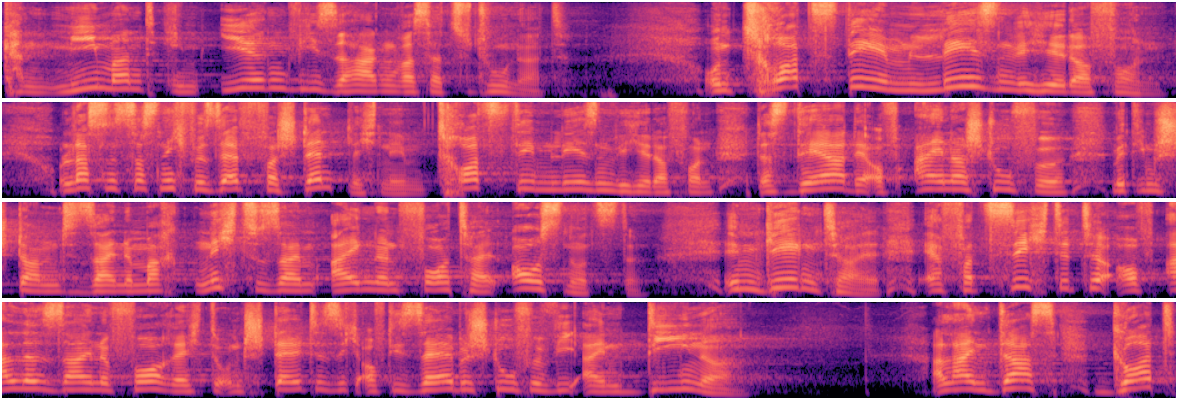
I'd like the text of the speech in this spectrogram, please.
kann niemand ihm irgendwie sagen, was er zu tun hat. Und trotzdem lesen wir hier davon. Und lass uns das nicht für selbstverständlich nehmen. Trotzdem lesen wir hier davon, dass der, der auf einer Stufe mit ihm stand, seine Macht nicht zu seinem eigenen Vorteil ausnutzte. Im Gegenteil, er verzichtete auf alle seine Vorrechte und stellte sich auf dieselbe Stufe wie ein Diener. Allein das, Gott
